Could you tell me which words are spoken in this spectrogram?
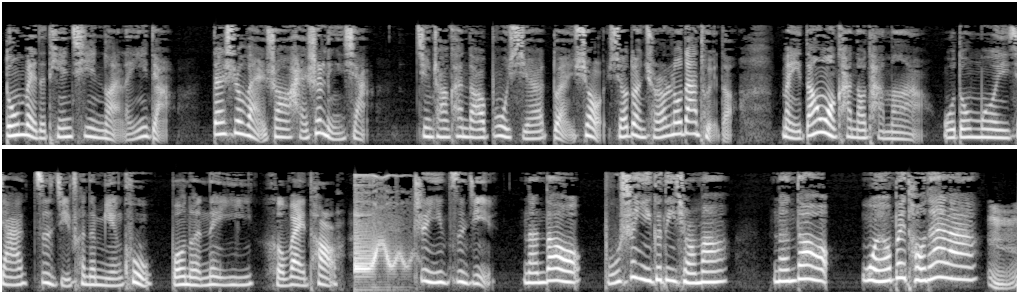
东北的天气暖了一点儿，但是晚上还是零下，经常看到布鞋、短袖、小短裙露大腿的。每当我看到他们啊。我都摸一下自己穿的棉裤、保暖内衣和外套，质疑自己：难道不是一个地球吗？难道我要被淘汰啦？嗯。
